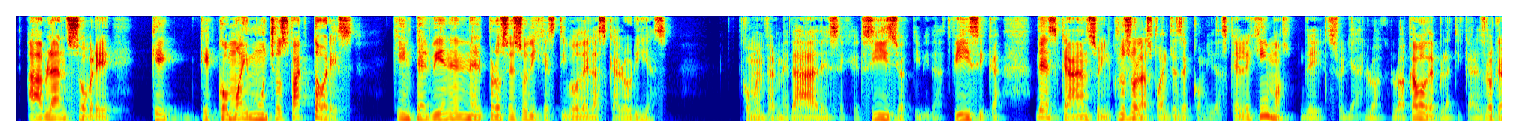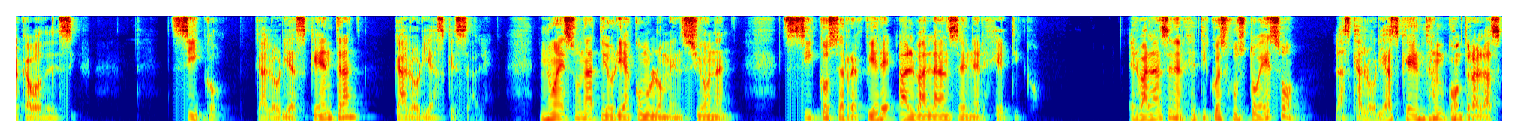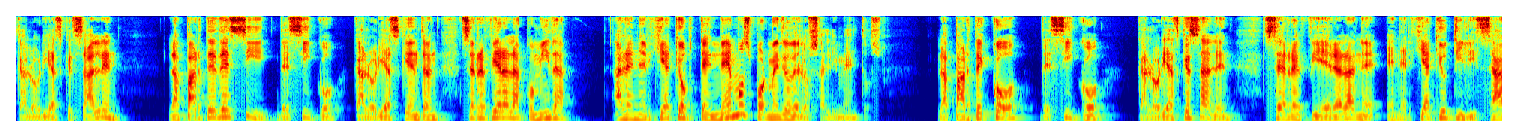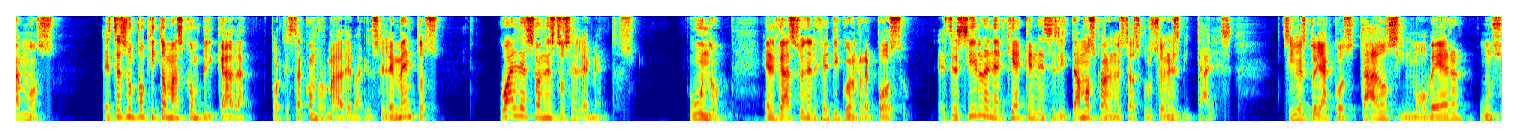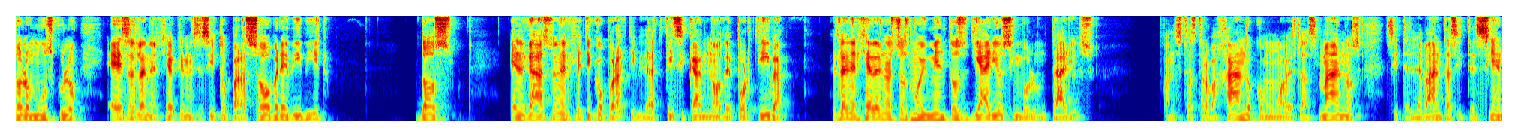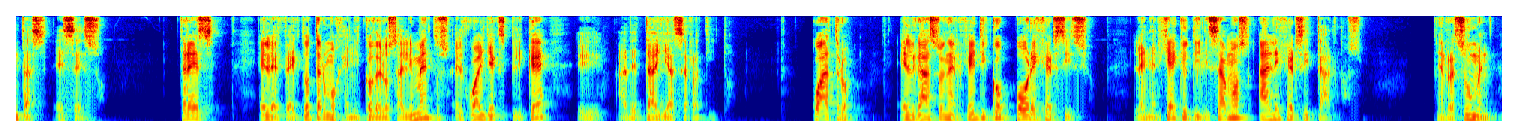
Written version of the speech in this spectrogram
Hablan sobre que, cómo hay muchos factores que intervienen en el proceso digestivo de las calorías, como enfermedades, ejercicio, actividad física, descanso, incluso las fuentes de comidas que elegimos. De eso ya lo, lo acabo de platicar, es lo que acabo de decir. Psico, calorías que entran, calorías que salen. No es una teoría como lo mencionan. Psico se refiere al balance energético. El balance energético es justo eso, las calorías que entran contra las calorías que salen. La parte de sí, de psico, calorías que entran, se refiere a la comida, a la energía que obtenemos por medio de los alimentos. La parte co, de psico, calorías que salen, se refiere a la energía que utilizamos. Esta es un poquito más complicada, porque está conformada de varios elementos. ¿Cuáles son estos elementos? 1. El gasto energético en reposo, es decir, la energía que necesitamos para nuestras funciones vitales. Si yo estoy acostado sin mover un solo músculo, esa es la energía que necesito para sobrevivir. 2 el gasto energético por actividad física no deportiva. Es la energía de nuestros movimientos diarios involuntarios. Cuando estás trabajando, cómo mueves las manos, si te levantas y te sientas, es eso. 3. El efecto termogénico de los alimentos, el cual ya expliqué eh, a detalle hace ratito. 4. El gasto energético por ejercicio, la energía que utilizamos al ejercitarnos. En resumen,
